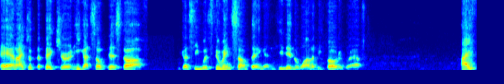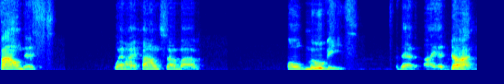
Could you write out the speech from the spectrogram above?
And I took the picture, and he got so pissed off because he was doing something, and he didn't want to be photographed. I found this when I found some uh, old movies that I had done.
